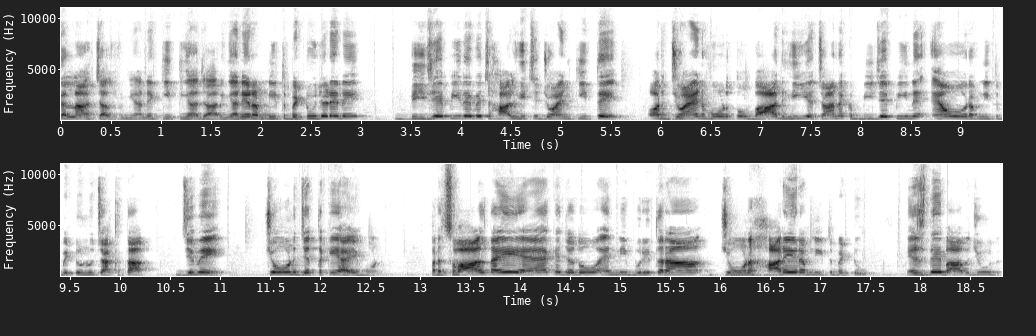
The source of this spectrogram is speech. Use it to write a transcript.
ਗੱਲਾਂ ਚੱਲ ਰਹੀਆਂ ਨੇ, ਕੀਤੀਆਂ ਜਾ ਰਹੀਆਂ ਨੇ। ਰਵਨੀਤ ਬਿੱਟੂ ਜਿਹੜੇ ਨੇ, ਬੀਜੇਪੀ ਦੇ ਵਿੱਚ ਹਾਲ ਹੀ 'ਚ ਜੁਆਇਨ ਕੀਤੇ। ਔਰ ਜੁਆਇਨ ਹੋਣ ਤੋਂ ਬਾਅਦ ਹੀ ਅਚਾਨਕ ਬੀਜੇਪੀ ਨੇ ਐਉਂ ਰਵਨੀਤ ਬਿੱਟੂ ਨੂੰ ਚੱਕਤਾ, ਜਿਵੇਂ ਚੋਣ ਜਿੱਤ ਕੇ ਆਏ ਹੋਣ। ਪਰ ਸਵਾਲ ਤਾਂ ਇਹ ਹੈ ਕਿ ਜਦੋਂ ਇੰਨੀ ਬੁਰੀ ਤਰ੍ਹਾਂ ਚੋਣ ਹਾਰੇ ਰਵਨੀਤ ਬਿੱਟੂ, ਇਸ ਦੇ ਬਾਵਜੂਦ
